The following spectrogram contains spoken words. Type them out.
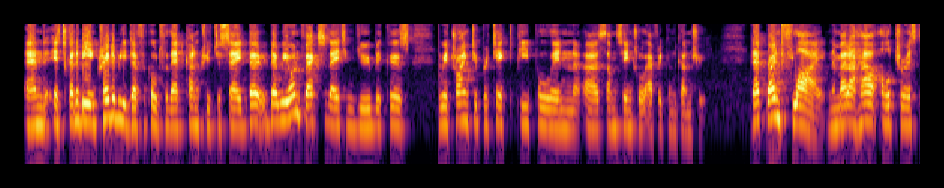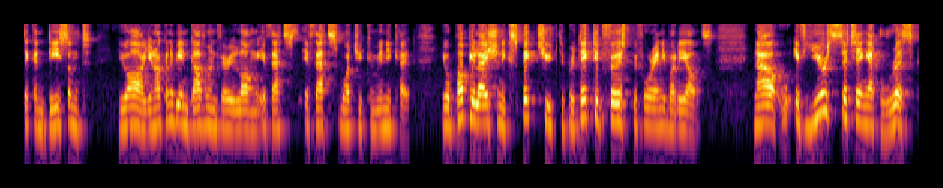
And it's going to be incredibly difficult for that country to say, no, we aren't vaccinating you because we're trying to protect people in uh, some Central African country that won't fly. No matter how altruistic and decent you are, you're not going to be in government very long if that's if that's what you communicate. Your population expects you to protect it first before anybody else. Now, if you're sitting at risk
